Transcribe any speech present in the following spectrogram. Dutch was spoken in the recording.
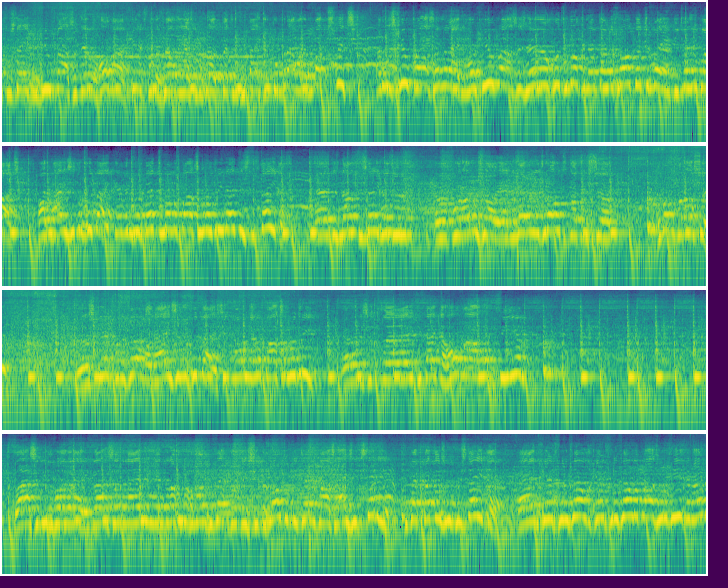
2 onderweg met Nout Verstegen, Giel en Dylan Homa, Geert van der Velde, de Groot, Patrick van Dijk, Tom Brouwer en Max. En dan is Giel aan de leiding hoor. Giel is heel goed vertrokken, neemt aan de Groot met zich mee die tweede plaats. Oh, hij zit er goed bij. Kevin van Benjamin op plaats nummer 3, nee, het is Verstegen. Uh, het is Nout Verstegen natuurlijk uh, voor Ammerslooi. En de man in het rood, dat is uh, de man van Assen. Dat is Geert van der Velde, hij zit er goed bij. Zit momenteel op plaats nummer 3. En dan is het, even kijken, Homa op 4. Klaas in ieder geval aan de leiding. Klaas aan de leiding en erachter nog een mooi gevecht. Dat is de groot op die tweede plaats. Hij ziet steady. De gevecht gaat tussen verstegen. En Geert van der Velde. Geert van der Velde plaats nummer 4. Gaat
